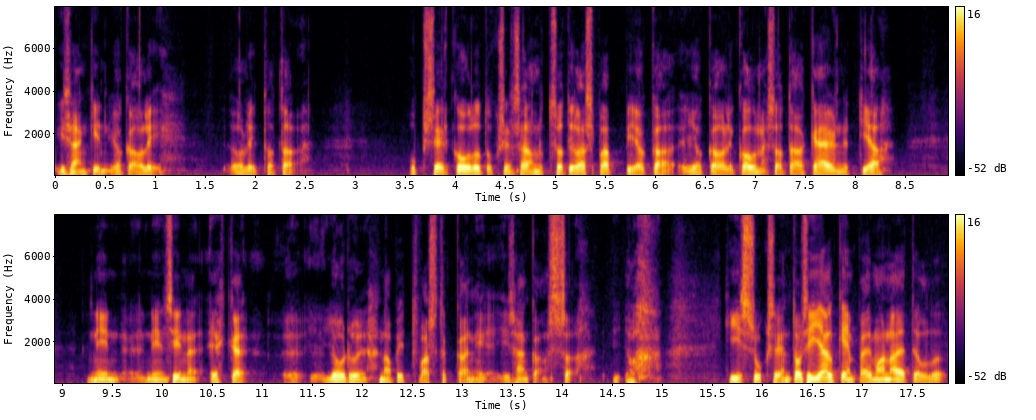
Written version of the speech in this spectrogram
isänkin, joka oli, oli tota, upseer-koulutuksen saanut sotilaspappi, joka, joka oli kolme sotaa käynyt ja niin, niin siinä ehkä jouduin napit vastakkain isän kanssa jo hissukseen. Tosi jälkeenpäin mä oon ajatellut,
